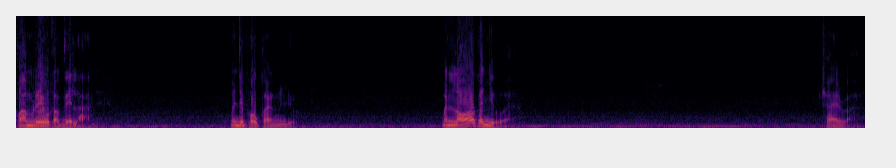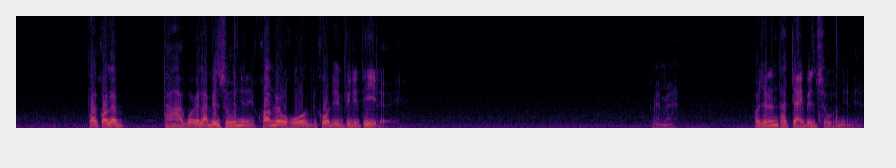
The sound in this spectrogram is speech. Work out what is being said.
ความเร็วกับเวลาเนี่ย มันจะผกผันกันอยู่ มันล้อกันอยู่อะใช่หรือเปล่าถ้าคนละถ้าหากว่าเวลาเป็นศูนย์เนี่ยความเร็วโอ้โหเป็นโคตร infinity เลยเห็นไหม เพราะฉะนั้นถ้าใจเป็นศูนย์เนี่ย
